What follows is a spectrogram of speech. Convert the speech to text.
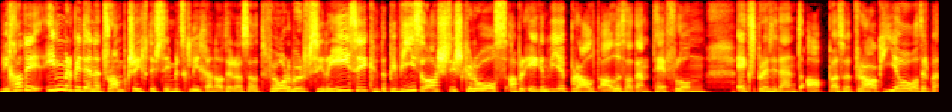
Wie kann denn immer bei diesen Trump-Geschichten ist es immer das Gleiche, oder? Also die Vorwürfe sind riesig, der Beweislast ist groß, aber irgendwie prallt alles an dem Teflon-Ex-Präsident ab. Also die Frage hier, oder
